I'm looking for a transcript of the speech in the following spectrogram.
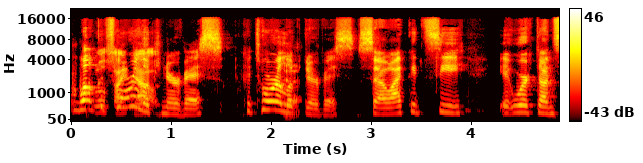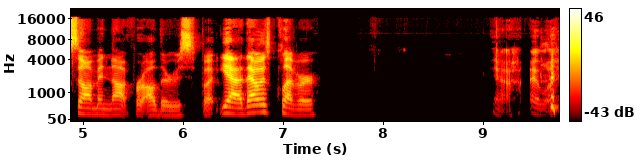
Well, We'll find out. looked nervous. Katurah looked nervous, so I could see it worked on some and not for others. But yeah, that was clever. Yeah i like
